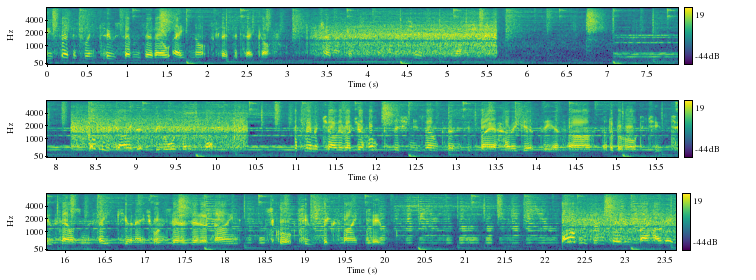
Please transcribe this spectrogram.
1613, surface wind 2708 knots, cleared for takeoff. Charlie Roger, hold position is zone clearances via Harrogate, VFR, at above altitude 2000 feet, QNH 1009, squawk 2652. All position clearance by Harrogate,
